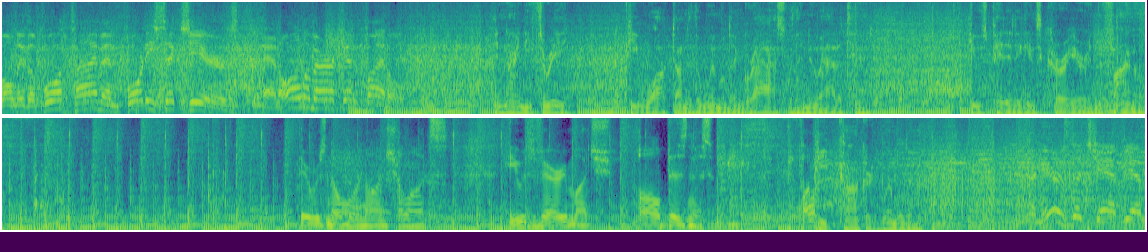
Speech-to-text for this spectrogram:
Only the fourth time in 46 years, an All American final. In 93, Pete walked onto the Wimbledon grass with a new attitude. He was pitted against Courier in the final. There was no more nonchalance. He was very much all business. Pete conquered Wimbledon. And here's the champion,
